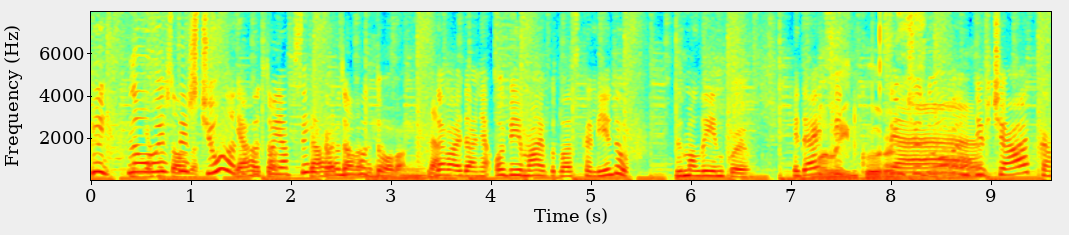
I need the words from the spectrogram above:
ну Я ви ж ти готова. ж чула, Я тобто готова. твоя психіка Да, вона готова. готова. Да. Давай, Даня, обіймай, будь ласка, Ліду з малинкою. І дай Цим Да. чудовим дівчаткам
